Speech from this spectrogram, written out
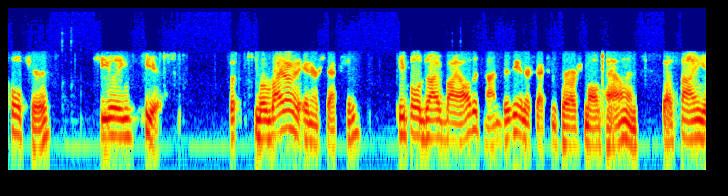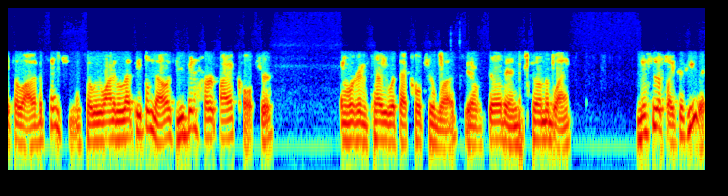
culture, healing fear. So we're right on an intersection. People drive by all the time, busy intersection for our small town, and that sign gets a lot of attention. And so we wanted to let people know if you've been hurt by a culture, and we're going to tell you what that culture was. You know, fill it in, fill in the blank. This is a place of healing.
